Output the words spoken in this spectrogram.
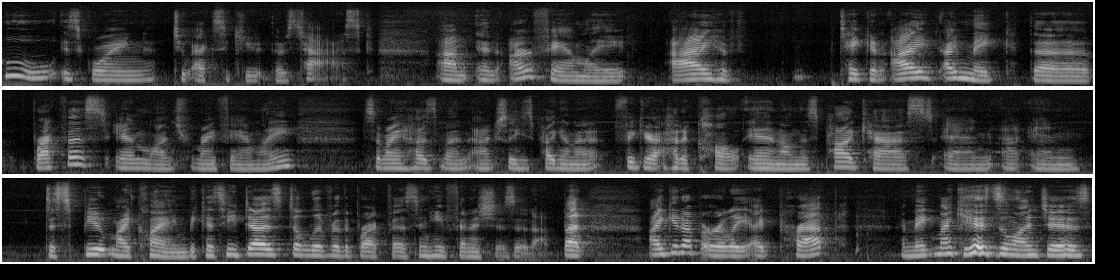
who is going to execute those tasks. Um, in our family, I have taken I, I make the breakfast and lunch for my family. So my husband actually he's probably gonna figure out how to call in on this podcast and uh, and dispute my claim because he does deliver the breakfast and he finishes it up. But I get up early, I prep, I make my kids lunches,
